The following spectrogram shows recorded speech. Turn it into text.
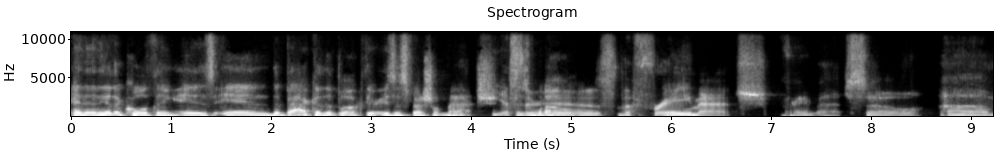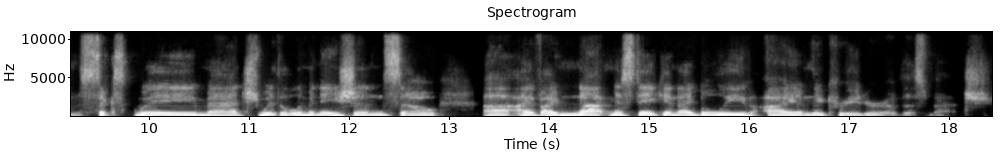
And then the other cool thing is in the back of the book there is a special match. Yes, there well. is the Fray match. Fray match. So um, six way match with elimination. So, uh, if I'm not mistaken, I believe I am the creator of this match.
